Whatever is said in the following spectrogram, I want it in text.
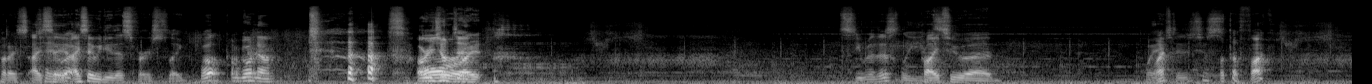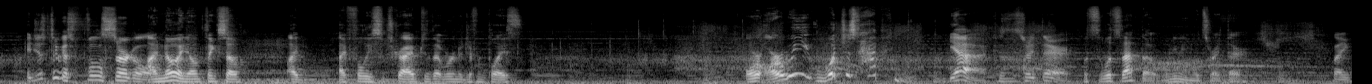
But I, I say what. I say we do this first. Like, Well, I'm going down. or you jumped Alright. in. See where this leads. Probably to uh, Wait, what? did it just? what the fuck? It just took us full circle. I know I don't think so. I I fully subscribe to that we're in a different place. Or are we? What just happened? Yeah, because it's right there. What's what's that though? What do you mean? What's right there? Like,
